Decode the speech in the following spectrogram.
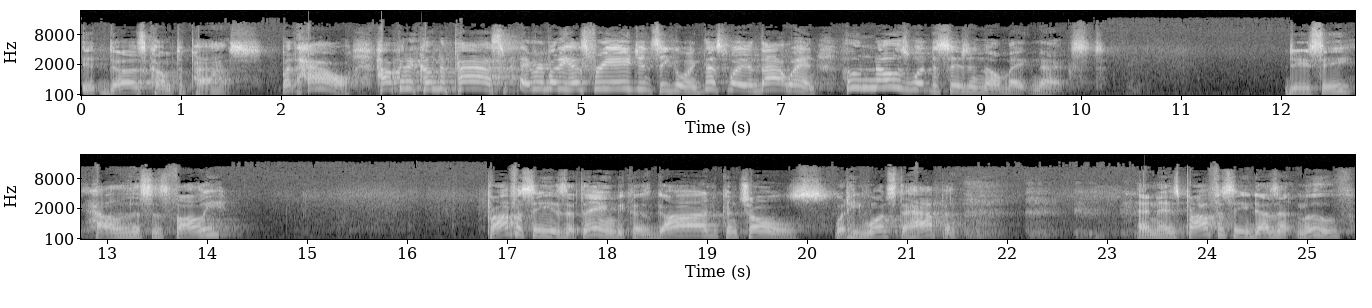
it does come to pass. But how? How can it come to pass? Everybody has free agency going this way and that way, and who knows what decision they'll make next? Do you see how this is folly? Prophecy is a thing because God controls what He wants to happen. And His prophecy doesn't move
